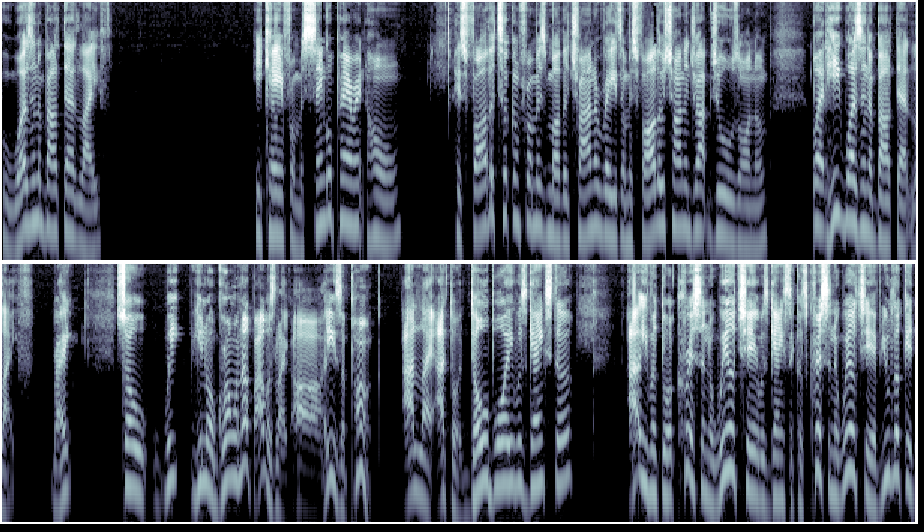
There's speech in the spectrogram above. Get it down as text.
who wasn't about that life. He came from a single parent home his father took him from his mother, trying to raise him. His father was trying to drop jewels on him, but he wasn't about that life, right? So we, you know, growing up, I was like, oh, he's a punk. I like I thought Doughboy was gangster. I even thought Chris in the wheelchair was gangster because Chris in the wheelchair, if you look at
